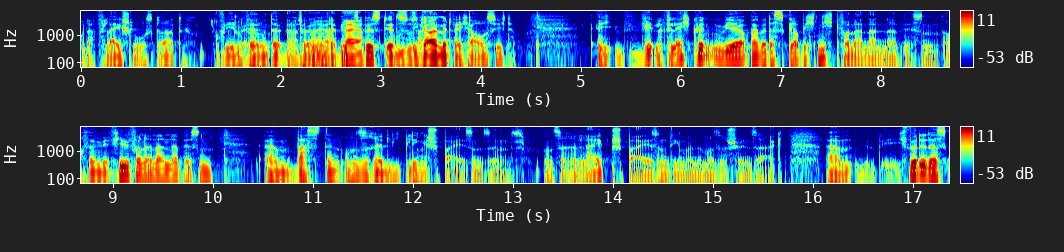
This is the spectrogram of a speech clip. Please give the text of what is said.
oder fleischlos gerade auf jeden Fall unter, aktuell ja. unterwegs Ja, ja, bist, jetzt so sagen. egal mit welcher Aussicht. Ich, vielleicht könnten wir, weil wir das glaube ich nicht voneinander wissen, auch wenn wir viel voneinander wissen, was denn unsere Lieblingsspeisen sind, unsere Leibspeisen, wie man immer so schön sagt. Ähm, ich würde das,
